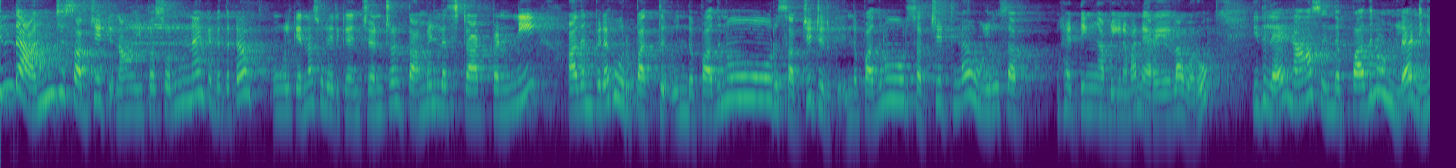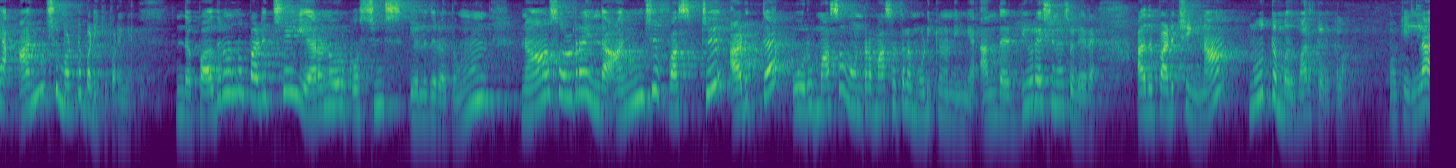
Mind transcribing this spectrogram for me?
இந்த அஞ்சு சப்ஜெக்ட் நான் இப்போ சொன்னேன் கிட்டத்தட்ட உங்களுக்கு என்ன சொல்லியிருக்கேன்? ஜென்ரல் தமிழில் ஸ்டார்ட் பண்ணி அதன் பிறகு ஒரு பத்து இந்த பதினோரு சப்ஜெக்ட் இருக்குது இந்த பதினோரு சப்ஜெக்டில் உங்களுக்கு சப் ஹெட்டிங் அப்படிங்கிற மாதிரி நிறையலாம் வரும். இதில் நான் இந்த பதினொன்றில் நீங்கள் அஞ்சு மட்டும் படிக்க போகிறீங்க இந்த பதினொன்று படித்து இரநூறு கொஸ்டின்ஸ் எழுதுறதும் நான் சொல்கிற இந்த அஞ்சு ஃபஸ்ட்டு அடுத்த ஒரு மாதம் ஒன்றரை மாதத்தில் முடிக்கணும் நீங்கள் அந்த டியூரேஷனும் சொல்லிடுறேன். அது படிச்சிங்கன்னா நூற்றம்பது மார்க் எடுக்கலாம். ஓகேங்களா?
